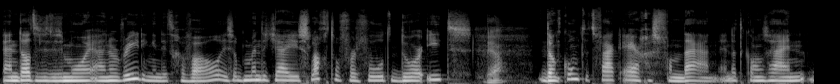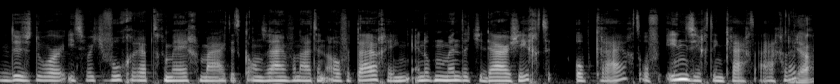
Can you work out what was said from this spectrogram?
en dat is dus mooi aan een reading in dit geval, is op het moment dat jij je slachtoffer voelt door iets, Ja. dan komt het vaak ergens vandaan. En dat kan zijn dus door iets wat je vroeger hebt meegemaakt. Het kan zijn vanuit een overtuiging. En op het moment dat je daar zicht op krijgt, of inzicht in krijgt eigenlijk, ja.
